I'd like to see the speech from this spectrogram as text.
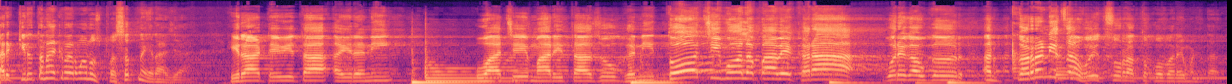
अरे कीर्तन ऐकणार माणूस फसत नाही राजा हिरा ठेविता ऐरणी वाचे मारिता जो घनी तो चिमोल पावे खरा गोरेगावकर आणि करणीचा होय चोरा तो कोबारे म्हणतात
